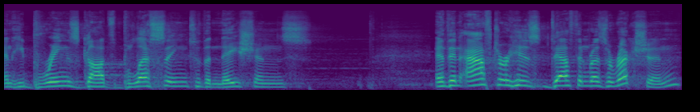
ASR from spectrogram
and he brings God's blessing to the nations. And then after his death and resurrection,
